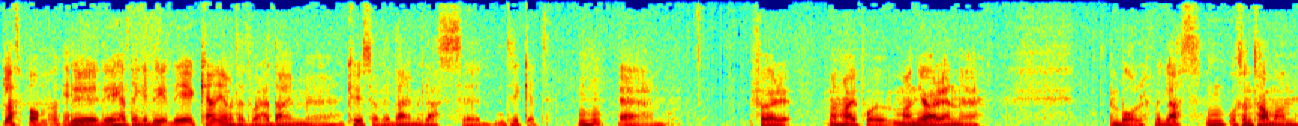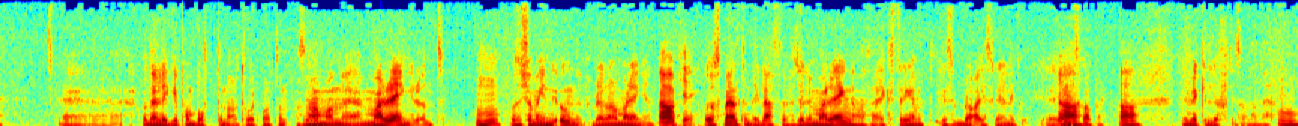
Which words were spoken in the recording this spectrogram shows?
Glassbomb, okej. Det, det är helt enkelt, det, det kan ju eventuellt vara det här Daim, kryss över Daimglass-tricket. Mhm. Eh, för man har på, man gör en, eh, en boll med glass Mm. och sen tar man eh, och den ligger på botten av tårtbotten och sen Mm. har man eh, maräng runt Mhm. och så kör man in i ugnen och bränner av marängen. Ja, okej. Och då smälter inte glassen för tydligen maräng har så här extremt is- bra isolerande Ja. egenskaper. Ja. Det är mycket luft i sånt här. Mm.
